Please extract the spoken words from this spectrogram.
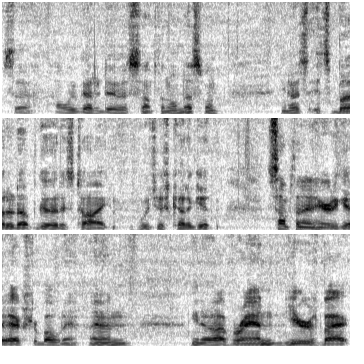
So all we've got to do is something on this one you know, it's, it's butted up good, it's tight. We just got to get something in here to get extra bolt in. And, you know, I've ran years back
